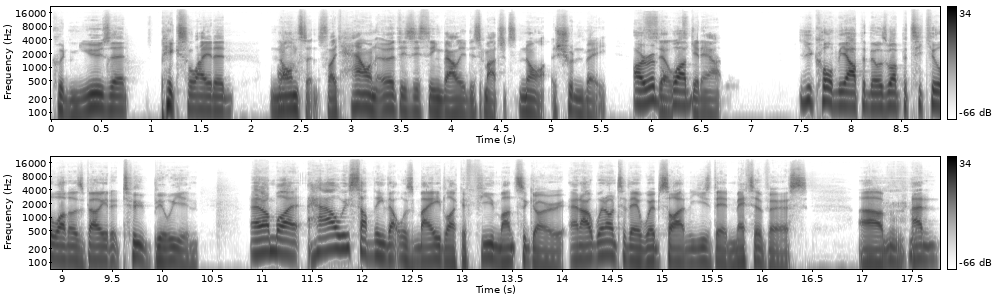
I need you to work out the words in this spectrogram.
couldn't use it, pixelated, nonsense. Like how on earth is this thing valued this much? It's not. It shouldn't be. I remember Sell, one, get out. you called me up and there was one particular one that was valued at two billion. And I'm like, how is something that was made like a few months ago? And I went onto their website and used their metaverse. Um, and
